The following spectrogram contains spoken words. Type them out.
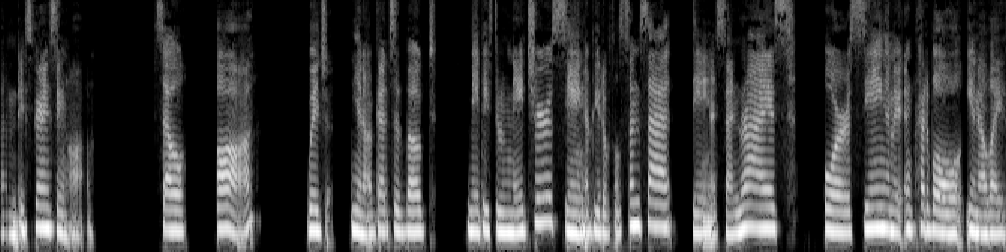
um, experiencing awe. So awe, which, you know, gets evoked maybe through nature, seeing a mm-hmm. beautiful sunset, seeing a sunrise or seeing an incredible, you know, like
